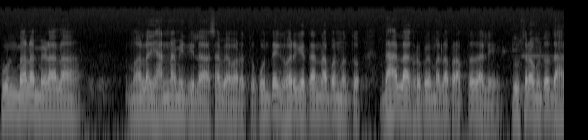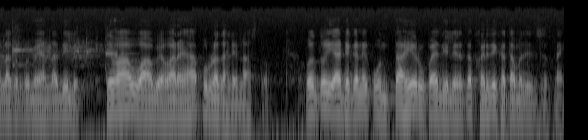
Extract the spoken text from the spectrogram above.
कुणाला मिळाला मला ह्यांना मी दिला असा व्यवहार असतो. कोणतेही घर घेताना आपण म्हणतो दहा लाख रुपये मला प्राप्त झाले दुसरा म्हणतो दहा लाख रुपये मी ह्यांना दिले. तेव्हा वा व्यवहार हा पूर्ण झालेला असतो. परंतु या ठिकाणी कोणताही रुपया दिलेला तर खरेदी खतामध्ये दिसत नाही.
